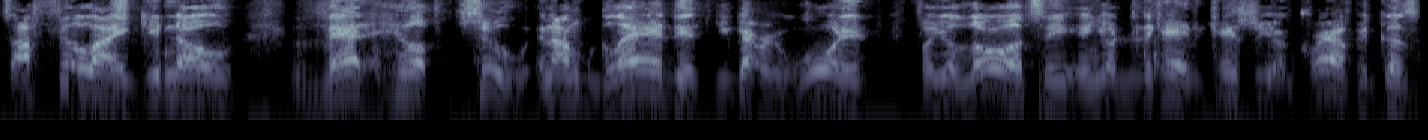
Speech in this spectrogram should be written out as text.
So I feel like you know that helped too, and I'm glad that you got rewarded for your loyalty and your dedication to your craft because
